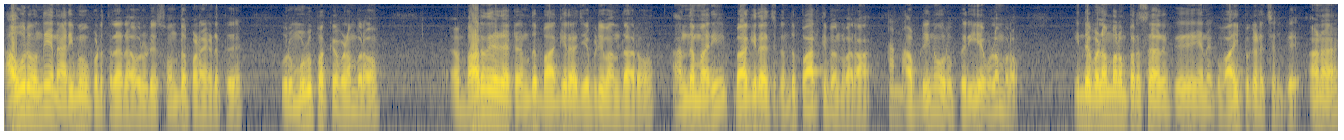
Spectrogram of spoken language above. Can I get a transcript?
அவர் வந்து என்னை அறிமுகப்படுத்துறாரு அவருடைய சொந்த படம் எடுத்து. ஒரு முழு பக்க விளம்பரம். அஹ் பாரதி ராஜாட்ட இருந்து பாக்யராஜ் எப்படி வந்தாரோ அந்த மாதிரி பாக்யராஜ்ட்ட இருந்து பார்த்திபன் வரான். அப்படின்னு ஒரு பெரிய விளம்பரம். இந்த விளம்பரம் பெருசா இருக்கு எனக்கு வாய்ப்பு கிடைச்சிருக்கு. ஆனா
